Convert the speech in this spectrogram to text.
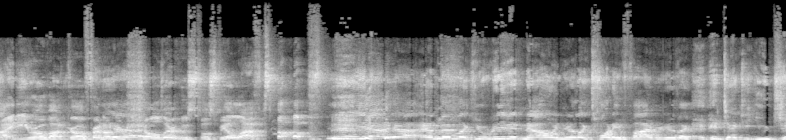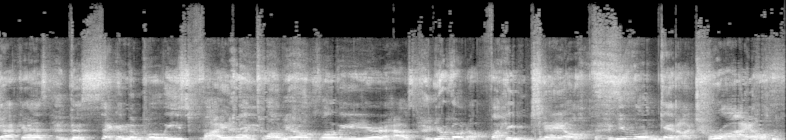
like- tiny robot girlfriend on your shoulder who's supposed to be a laptop. yeah, yeah, and then like you read it now, and you're like 25, and you're like, Hideki, you jackass! The second the police find like 12 year old clothing in your house, you're going to fucking jail. You won't get a trial.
